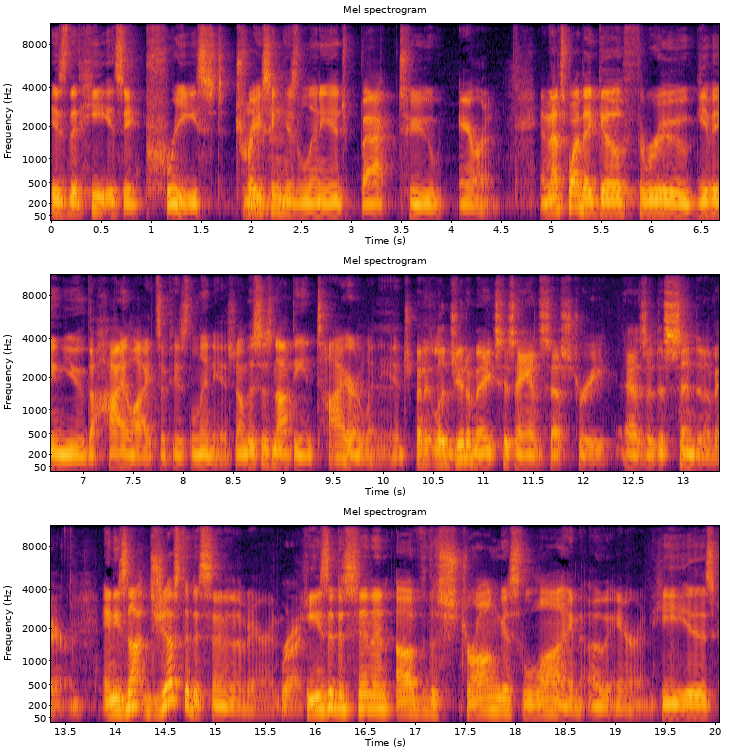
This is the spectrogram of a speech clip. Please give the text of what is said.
is that he is a priest tracing mm-hmm. his lineage back to Aaron. And that's why they go through giving you the highlights of his lineage. Now, this is not the entire lineage, But it legitimates his ancestry as a descendant of Aaron. and he's not just a descendant of Aaron. Right. He's a descendant of the strongest line of Aaron. He is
